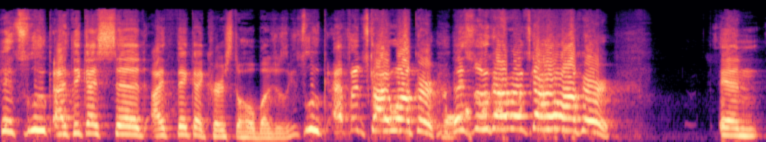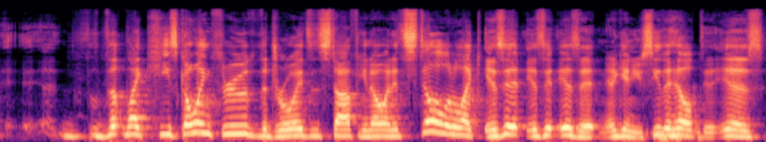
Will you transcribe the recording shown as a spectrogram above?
it's Luke. I think I said I think I cursed a whole bunch. I was like, it's Luke effing Skywalker. It's Luke effing Skywalker. And the, like he's going through the droids and stuff, you know, and it's still a little like, is it? Is it? Is it? And again, you see the mm-hmm. hilt. It is.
